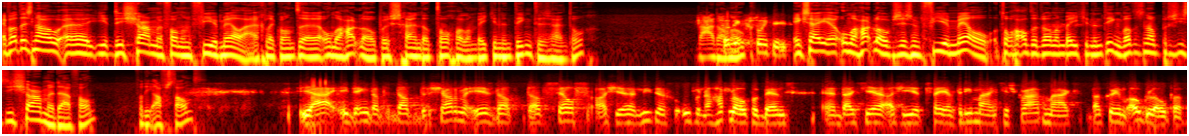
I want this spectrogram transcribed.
En wat is nou eh, de charme van een 4 mijl eigenlijk? Want eh, onder hardlopers schijnt dat toch wel een beetje een ding te zijn, toch? Waar dan Dat ook. je. Ik zei, onder hardlopers is een 4 mijl toch altijd wel een beetje een ding. Wat is nou precies de charme daarvan? Van die afstand? Ja, ik denk dat, dat de charme is dat, dat zelfs als je niet een geoefende hardloper bent, en dat je als je je twee of drie maandjes kwaad maakt, dan kun je hem ook lopen.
